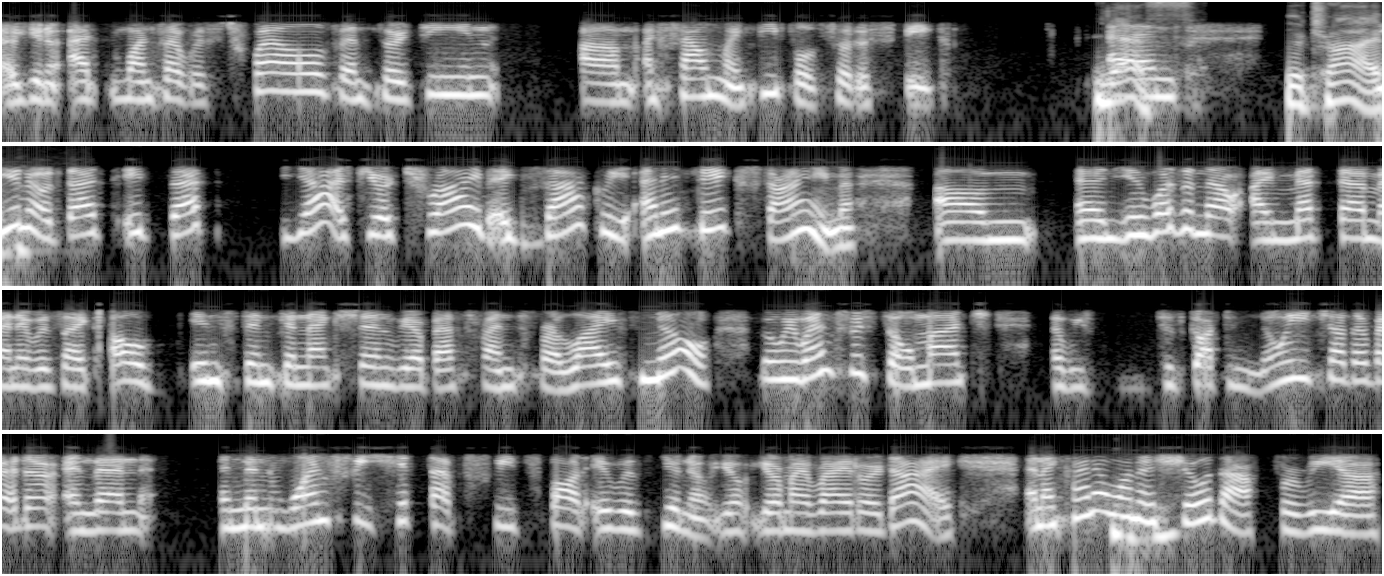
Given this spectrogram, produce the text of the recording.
uh, you know, at once I was 12 and 13, um, I found my people, so to speak. Yes, and, your tribe. You know that it that yeah, it's your tribe exactly, and it takes time. Um, and it wasn't that I met them and it was like, oh, instant connection. We are best friends for life. No, but we went through so much and we just got to know each other better. And then, and then once we hit that sweet spot, it was, you know, you're, you're my ride or die. And I kind of want to mm-hmm. show that for Rea,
